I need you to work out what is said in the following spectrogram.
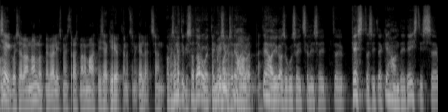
isegi kui seal on olnud meil välismaist rahast, me oleme alati ise kirjutanud sinna, kellelt see on. aga sa muidugi saad aru, et on võimalik teha, teha igasuguseid selliseid äh, kestasid ja kehandeid Eestisse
